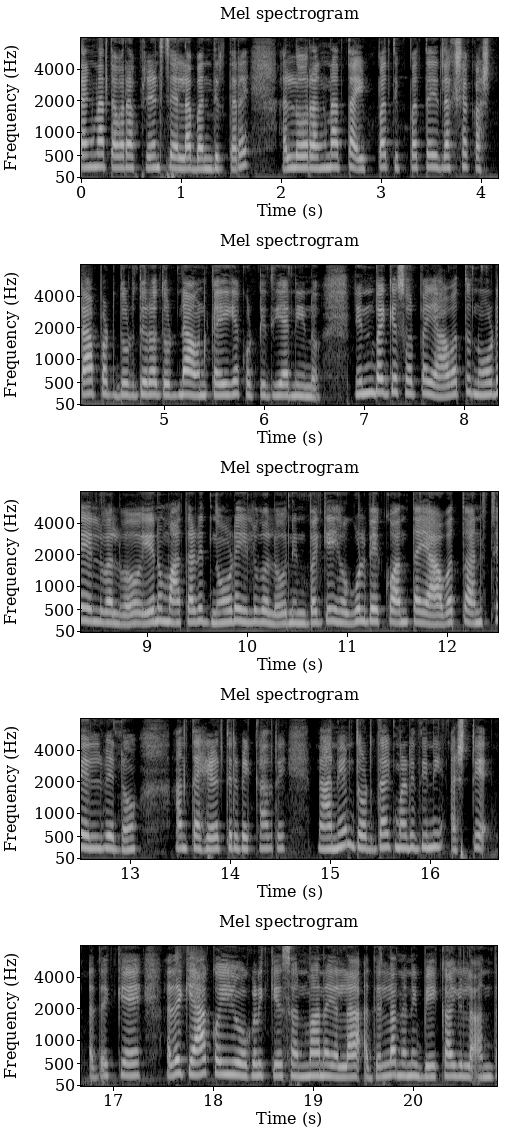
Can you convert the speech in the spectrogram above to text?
ರಂಗನಾಥ್ ಅವರ ಫ್ರೆಂಡ್ಸ್ ಎಲ್ಲ ಬಂದಿರ್ತಾರೆ. ಅಲ್ಲೋ ರಂಗನಾಥ ಇಪ್ಪತ್ತು ಇಪ್ಪತ್ತೈದು ಲಕ್ಷ ಕಷ್ಟಪಟ್ಟು ದುಡ್ದಿರೋ ದುಡ್ಡನ್ನ ಅವನ ಕೈಗೆ ಕೊಟ್ಟಿದ್ದೀಯಾ ನೀನು? ನಿನ್ನ ಬಗ್ಗೆ ಸ್ವಲ್ಪ ಯಾವತ್ತೂ ನೋಡೇ ಇಲ್ವಲ್ವೋ? ಏನು ಮಾತಾಡಿದ್ದು ನೋಡೇ ಇಲ್ವಲ್ವೋ? ನಿನ್ನ ಬಗ್ಗೆ ಹೊಗಳ್ಬೇಕು ಅಂತ ಯಾವತ್ತೂ ಅನಿಸೇ ಇಲ್ವೇನೋ? ಅಂತ ಹೇಳ್ತಿರ್ಬೇಕಾದ್ರೆ ನಾನೇನು ದೊಡ್ಡದಾಗಿ ಮಾಡಿದ್ದೀನಿ ಅಷ್ಟೇ. ಅದಕ್ಕೆ ಅದಕ್ಕೆ ಯಾಕೆ ಈ ಹೊಗಳಿಕೆ, ಸನ್ಮಾನ ಎಲ್ಲ, ಅದೆಲ್ಲ ನನಗೆ ಬೇಕಾಗಿಲ್ಲ ಅಂತ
